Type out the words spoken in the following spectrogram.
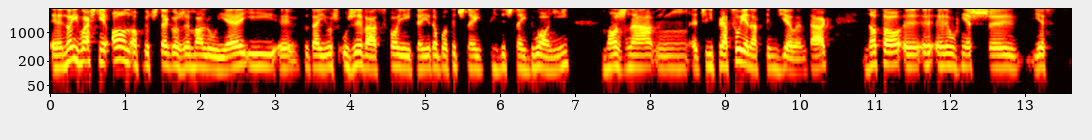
E, no i właśnie on, oprócz tego, że maluje i e, tutaj już używa swojej tej robotycznej, fizycznej dłoni, można, mm, czyli pracuje nad tym dziełem, tak, no to e, również jest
